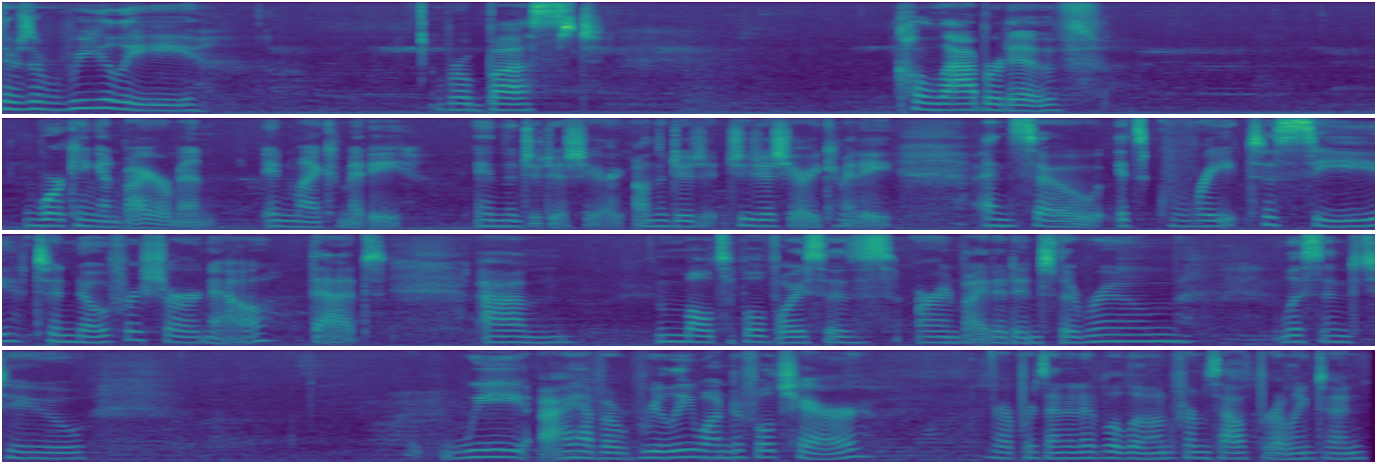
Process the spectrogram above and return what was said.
there's a really robust collaborative working environment in my committee in the judiciary on the judiciary committee. And so it's great to see to know for sure now that um, multiple voices are invited into the room listened to. We i have a really wonderful chair representative LaLonde from south burlington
